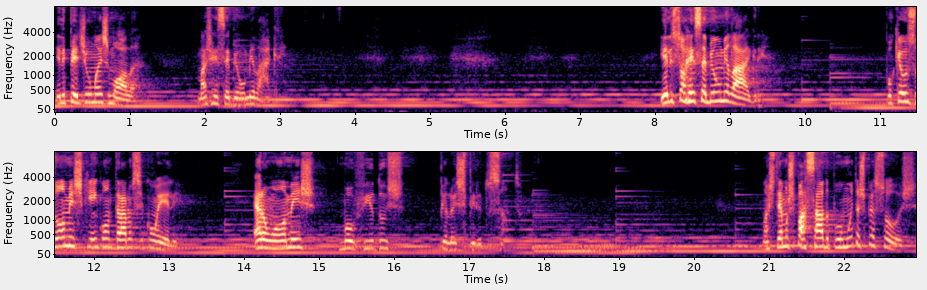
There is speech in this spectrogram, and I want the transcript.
ele pediu uma esmola, mas recebeu um milagre. E ele só recebeu um milagre, porque os homens que encontraram-se com ele eram homens movidos pelo Espírito Santo. Nós temos passado por muitas pessoas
